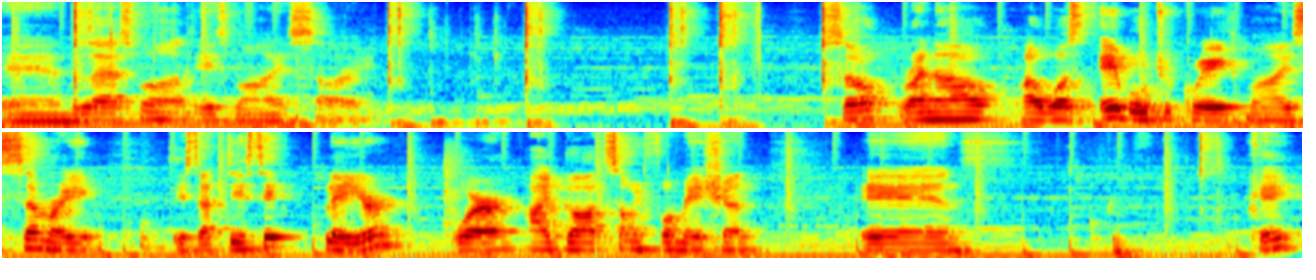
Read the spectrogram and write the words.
and the last one is my salary so right now I was able to create my summary statistic player where I got some information and okay.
